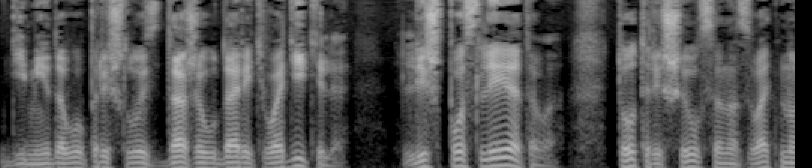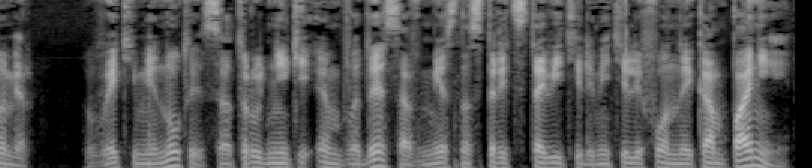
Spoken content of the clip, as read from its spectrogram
Демидову пришлось даже ударить водителя. Лишь после этого тот решился назвать номер. В эти минуты сотрудники МВД совместно с представителями телефонной компании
